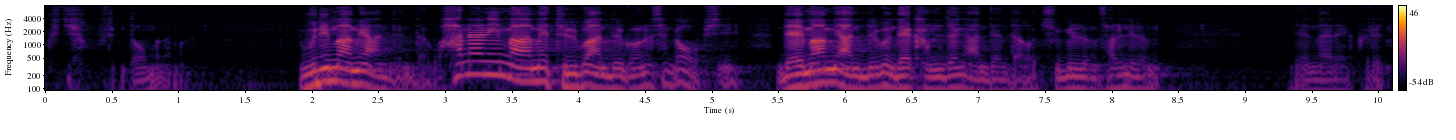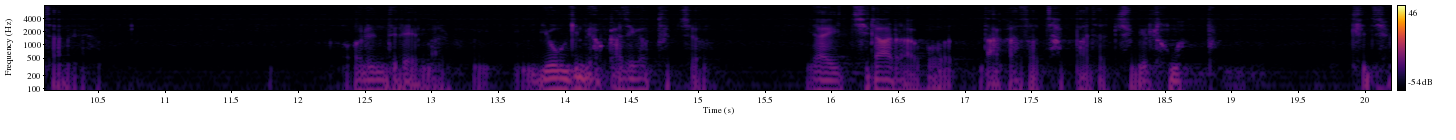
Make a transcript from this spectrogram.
그죠? 우리 너무나 많아. 우리 마음에 안 된다고. 하나님 마음에 들고 안 들고는 생각 없이 내 마음이 안 들고 내 감정이 안 된다고 죽일 놈, 살릴 놈. 옛날에 그랬잖아요. 어른들의 말. 욕이 몇 가지가 붙죠. 야, 이 지랄하고 나가서 자빠져 죽일 놈아. 그죠?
